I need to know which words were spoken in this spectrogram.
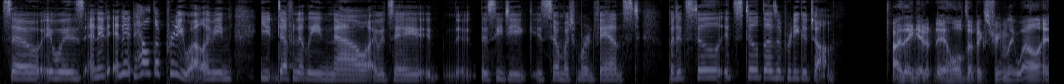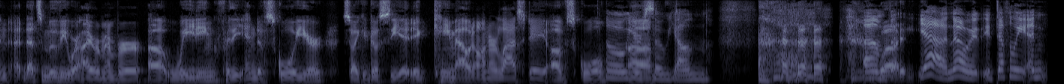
So it was, and it and it held up pretty well. I mean, you definitely now I would say the CG is so much more advanced, but it still it still does a pretty good job. I think it it holds up extremely well, and uh, that's a movie where I remember uh, waiting for the end of school year so I could go see it. It came out on our last day of school. Oh, you're Um, so young. um, Well, but yeah, no, it, it definitely, and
